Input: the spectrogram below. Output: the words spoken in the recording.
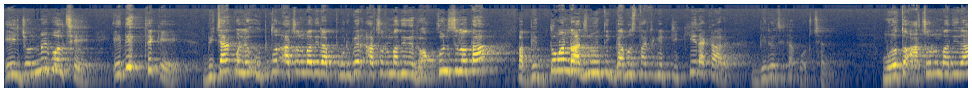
এই জন্যই বলছে, এদিক থেকে বিচার করলে উত্তর আচরণবাদীরা পূর্বের আচরণবাদীদের রক্ষণশীলতা বা বিদ্যমান রাজনৈতিক ব্যবস্থাটাকে টিকিয়ে রাখার বিরোধিতা করছেন। মূলত আচরণবাদীরা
